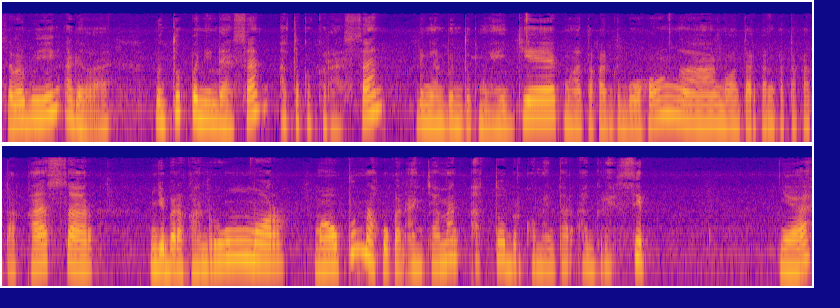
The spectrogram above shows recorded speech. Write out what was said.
Cyberbullying adalah bentuk penindasan atau kekerasan dengan bentuk mengejek, mengatakan kebohongan, melontarkan kata-kata kasar, menyebarkan rumor, maupun melakukan ancaman atau berkomentar agresif. Ya,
